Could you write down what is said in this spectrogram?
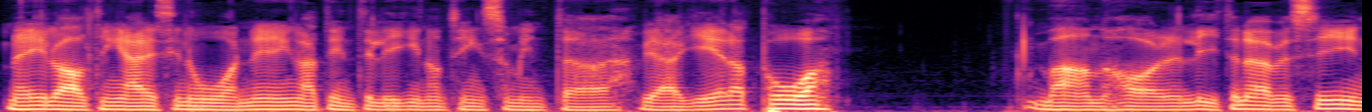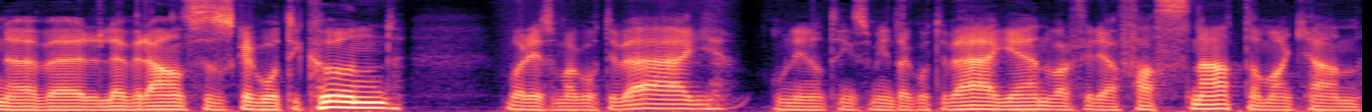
mejl och allting är i sin ordning och att det inte ligger någonting som inte vi har agerat på. Man har en liten översyn över leveranser som ska gå till kund, vad det är som har gått iväg, om det är någonting som inte har gått iväg än, varför det har fastnat, om man kan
